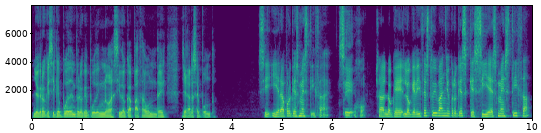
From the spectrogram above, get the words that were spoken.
Yo creo que sí que pueden, pero que Pudding no ha sido capaz aún de llegar a ese punto. Sí, y era porque es mestiza, ¿eh? Sí, Ojo. O sea, lo que, lo que dices tú, Iván, yo creo que es que si es mestiza,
